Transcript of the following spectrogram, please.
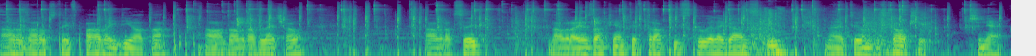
Dobra, zaraz tutaj wpada, idiota. O, dobra, wleciał. Dobra, cyk. Dobra, jest zamknięty w trapisku eleganckim. No i ty on wyskoczył. Czy nie?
